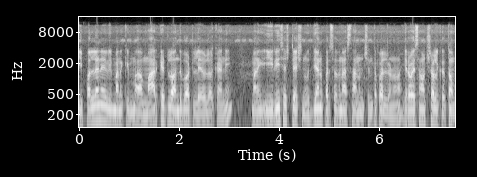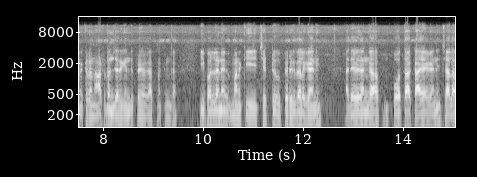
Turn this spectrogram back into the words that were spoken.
ఈ పళ్ళు అనేవి మనకి మా- మార్కెట్లో అందుబాటులో లేవులో కానీ మనకి ఈ రీసెర్చ్ స్టేషన్ ఉద్యాన పరిశోధనా స్థానం చింతపల్లిలో ఇరవై సంవత్సరాల క్రితం ఇక్కడ నాటడం జరిగింది ప్రయోగాత్మకంగా. ఈ పళ్ళు అనేవి మనకి చెట్టు పెరుగుదల కానీ అదేవిధంగా పూత కాయ కానీ చాలా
